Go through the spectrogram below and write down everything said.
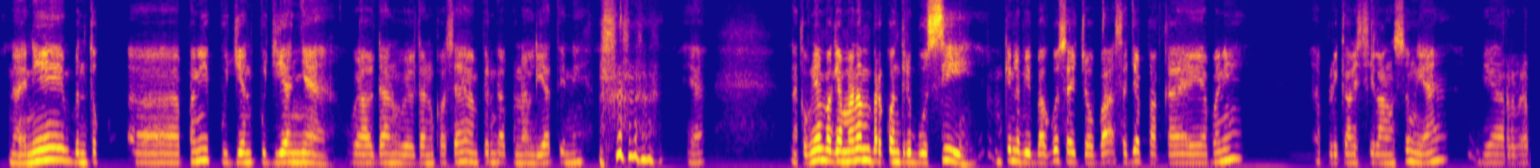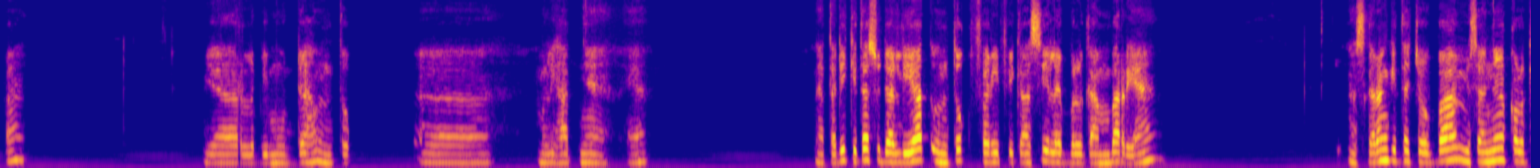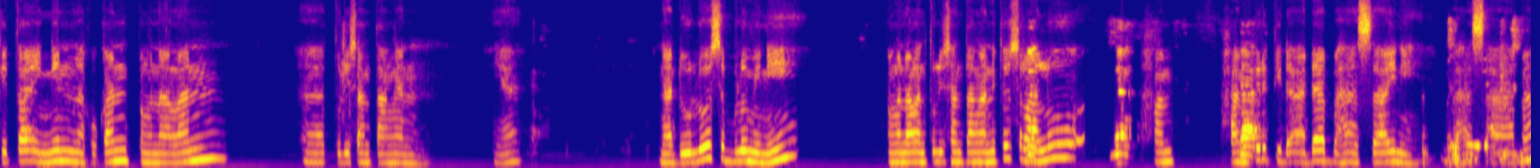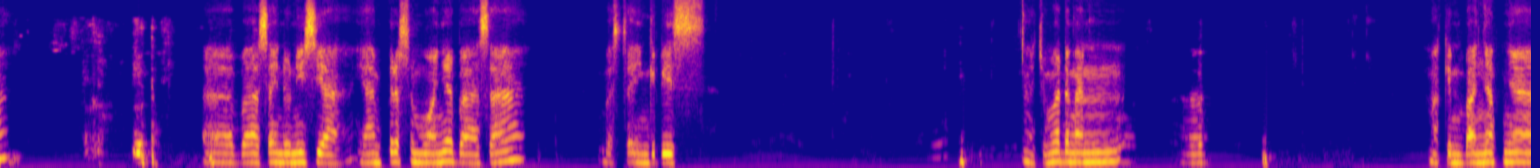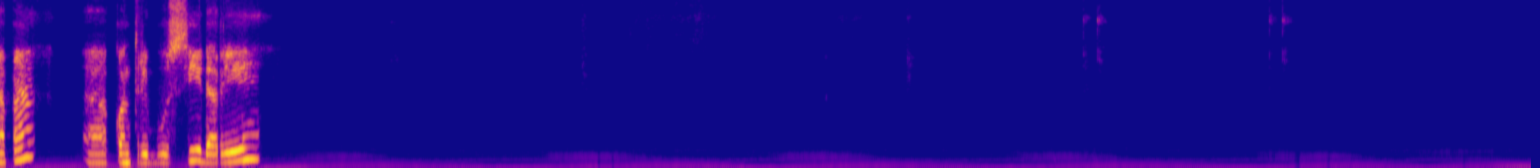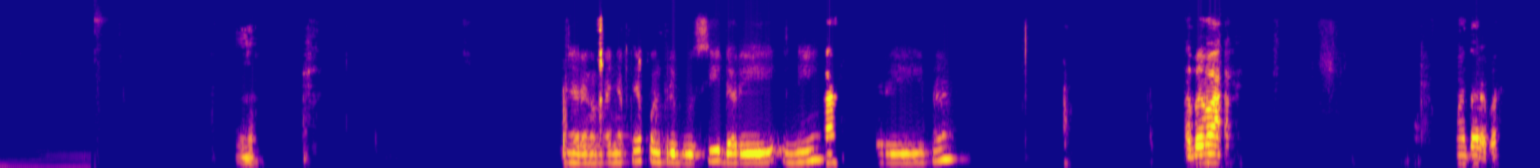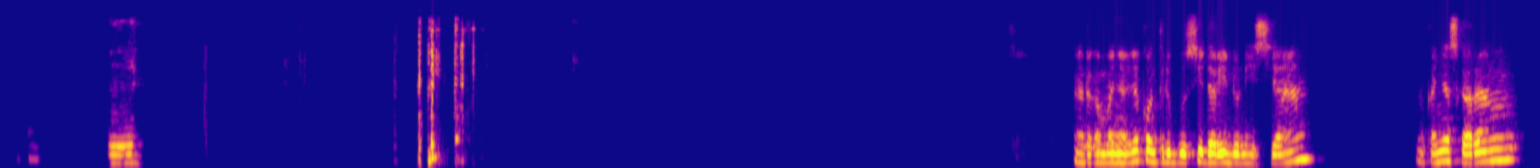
Nah ini bentuk uh, apa nih pujian-pujiannya well done well done kok saya hampir nggak pernah lihat ini ya. Nah kemudian bagaimana berkontribusi mungkin lebih bagus saya coba saja pakai apa nih aplikasi langsung ya biar apa biar lebih mudah untuk uh, melihatnya ya. Nah, tadi kita sudah lihat untuk verifikasi label gambar ya. Nah, sekarang kita coba misalnya kalau kita ingin melakukan pengenalan uh, tulisan tangan ya. Nah, dulu sebelum ini pengenalan tulisan tangan itu selalu ya. ham, hampir ya. tidak ada bahasa ini, bahasa apa? Uh, bahasa Indonesia. Ya, hampir semuanya bahasa bahasa Inggris. Nah, cuma dengan uh, makin banyaknya apa uh, kontribusi dari Ya, dengan banyaknya kontribusi dari ini, ah dari apa? Apa, Pak? Mantar apa? Eh. Nah, dengan banyaknya kontribusi dari Indonesia, makanya sekarang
